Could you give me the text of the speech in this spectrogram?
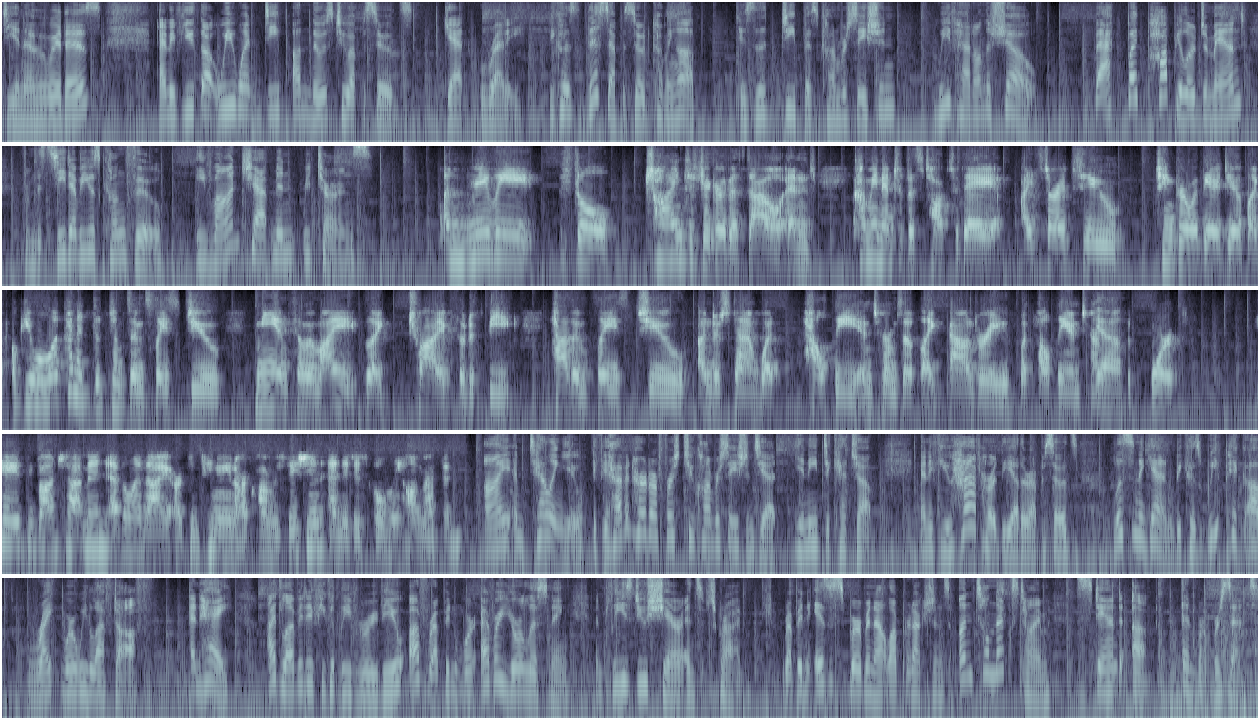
Do you know who it is? And if you thought we went deep on those two episodes, get ready because this episode coming up is the deepest conversation we've had on the show. Back by popular demand from the CW's Kung Fu, Yvonne Chapman returns. I'm really still trying to figure this out. And coming into this talk today, I started to tinker with the idea of like, okay, well, what kind of systems in place do me and some of my like tribe, so to speak, have in place to understand what's healthy in terms of like boundaries, what's healthy in terms Yeah. of support. Hey, it's Yvonne Chapman. Evelien and I are continuing our conversation, and it is only on Reppin. I am telling you, if you haven't heard our first two conversations yet, you need to catch up. And if you have heard the other episodes, listen again because we pick up right where we left off. And hey, I'd love it if you could leave a review of Reppin wherever you're listening, and please do share and subscribe. Reppin is a Suburban Outlaw Productions. Until next time, stand up and represent.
